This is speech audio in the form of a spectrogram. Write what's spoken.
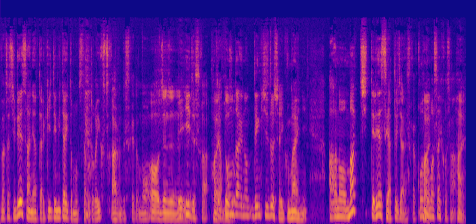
私レーサーにあったら聞いてみたいと思ってたことがいくつかあるんですけども。あ全然いいですか、はい、じゃあ本題の電気自動車行く前に。あの、マッチってレースやってるじゃないですか。近藤正彦さん。はい、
